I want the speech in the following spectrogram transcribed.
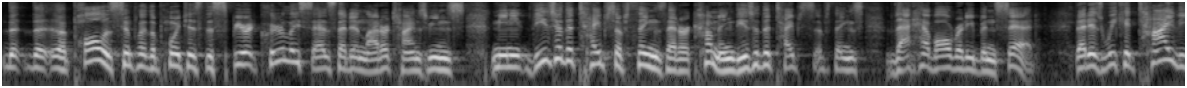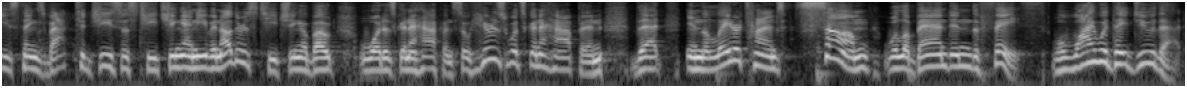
the, the, uh, Paul is simply the point is the Spirit clearly says that in latter times means, meaning these are the types of things that are coming. These are the types of things that have already been said. That is, we could tie these things back to Jesus' teaching and even others' teaching about what is going to happen. So here's what's going to happen that in the later times, some will abandon the faith. Well, why would they do that?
